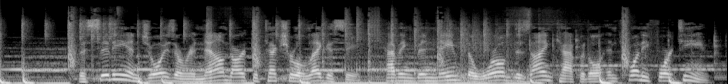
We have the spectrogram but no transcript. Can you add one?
The city enjoys a renowned architectural legacy, having been named the World Design Capital in 2014.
